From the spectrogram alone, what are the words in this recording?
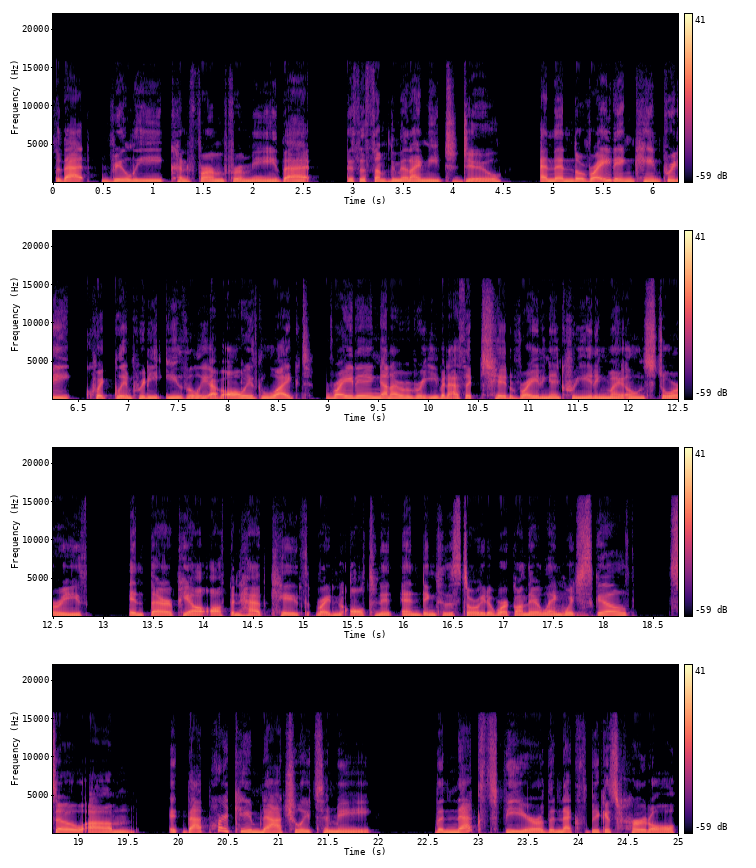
So that really confirmed for me that this is something that I need to do. And then the writing came pretty quickly and pretty easily. I've always liked writing. And I remember even as a kid writing and creating my own stories. In therapy, I'll often have kids write an alternate ending to the story to work on their language mm-hmm. skills. So um, it, that part came naturally to me. The next fear, the next biggest hurdle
